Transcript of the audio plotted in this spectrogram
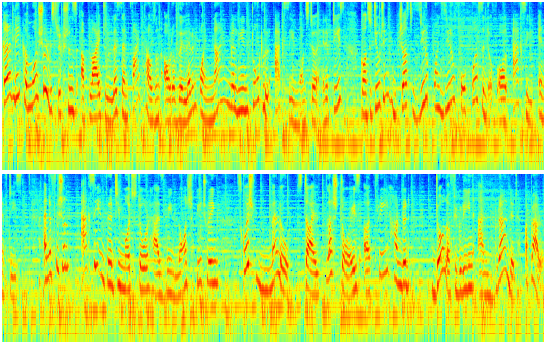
Currently, commercial restrictions apply to less than 5,000 out of the 11.9 million total Axie Monster NFTs, constituting just 0.04% of all Axie NFTs. An official Axie Infinity merch store has been launched featuring Squishmallow style plush toys, a $300 figurine and branded apparel.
